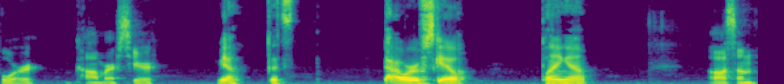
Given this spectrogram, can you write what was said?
for commerce here. Yeah, that's power of scale playing out. Awesome,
